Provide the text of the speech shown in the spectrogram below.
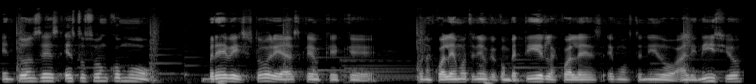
Entonces, estos son como breves historias que, que, con las cuales hemos tenido que competir, las cuales hemos tenido al inicio,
